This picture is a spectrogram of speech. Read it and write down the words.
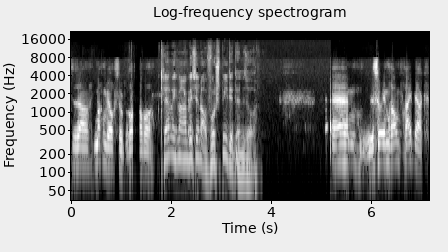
da machen wir auch so Rockcover. Klär mich mal ein bisschen auf. Wo spielt ihr denn so? Ähm, so im Raum Freiberg.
